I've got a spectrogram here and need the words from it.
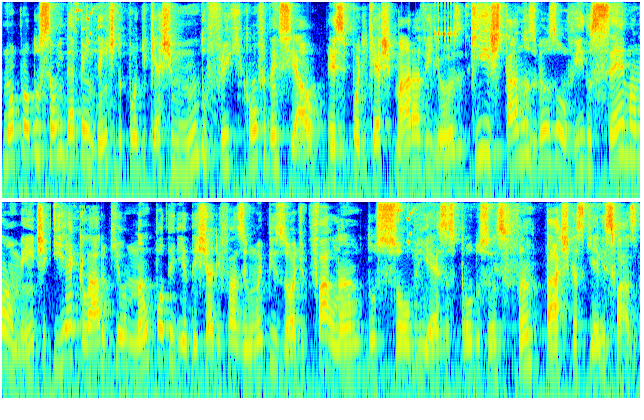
Uma produção independente do podcast Mundo Freak Confidencial, esse podcast maravilhoso que está nos meus ouvidos semanalmente e é claro que eu não poderia deixar de fazer um episódio falando sobre essas produções fantásticas que eles fazem.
